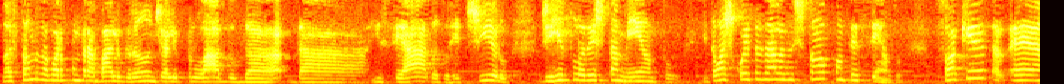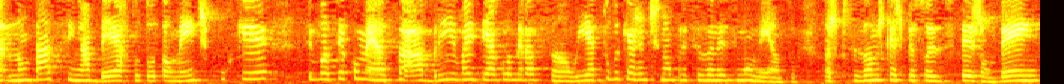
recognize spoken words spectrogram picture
Nós estamos agora com um trabalho grande ali para o lado da, da Enseada, do Retiro, de reflorestamento. Então, as coisas, elas estão acontecendo. Só que é, não está, assim, aberto totalmente, porque se você começa a abrir, vai ter aglomeração. E é tudo que a gente não precisa nesse momento. Nós precisamos que as pessoas estejam bem,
